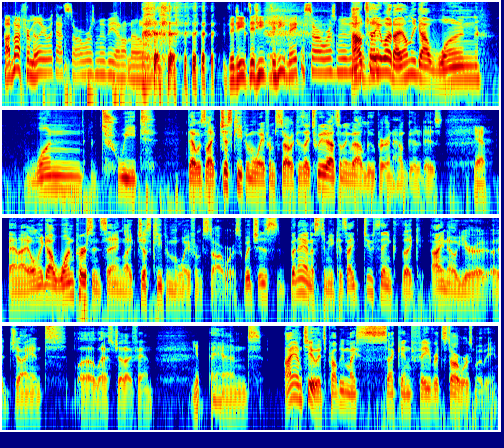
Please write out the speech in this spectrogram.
I'm not familiar with that Star Wars movie. I don't know. did he? Did he? Did he make a Star Wars movie? I'll Was tell that- you what. I only got one one tweet that was like, just keep him away from Star Wars because I tweeted out something about Looper and how good it is, Yeah. And I only got one person saying like, just keep him away from Star Wars, which is bananas to me because I do think like I know you're a, a giant uh, Last Jedi fan, Yep. and I am too. It's probably my second favorite Star Wars movie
